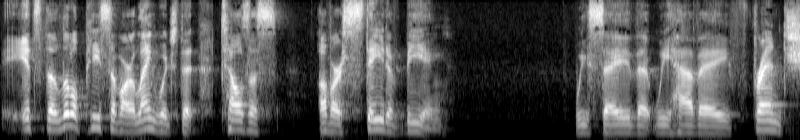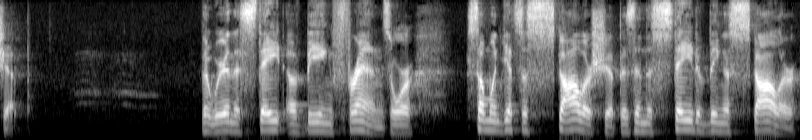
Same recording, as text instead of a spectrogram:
It's the little piece of our language that tells us of our state of being. We say that we have a friendship, that we're in the state of being friends, or someone gets a scholarship, is in the state of being a scholar,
